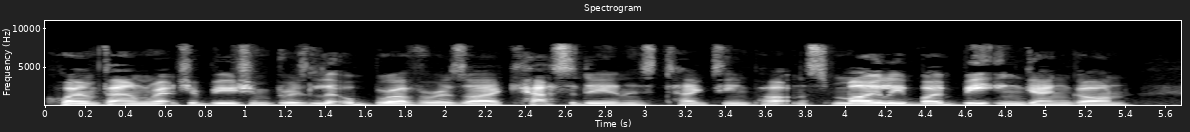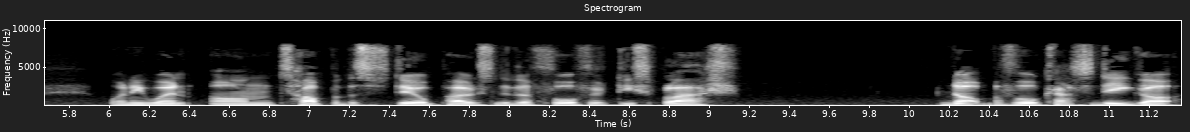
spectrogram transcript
Quen found retribution for his little brother Isaiah Cassidy and his tag team partner Smiley by beating Gangon when he went on top of the steel post and did a 450 splash. Not before Cassidy got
